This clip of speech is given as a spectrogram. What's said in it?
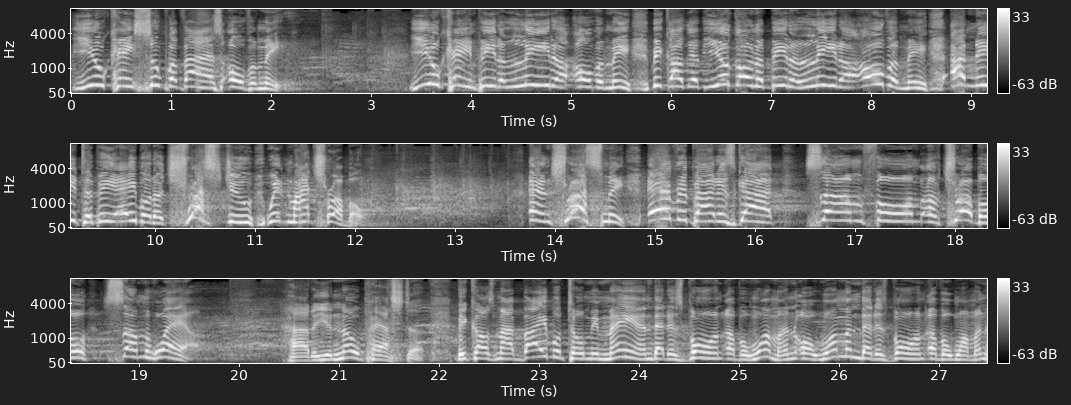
You can't supervise over me. You can't be the leader over me because if you're going to be the leader over me, I need to be able to trust you with my trouble. And trust me, everybody's got some form of trouble somewhere. How do you know, Pastor? Because my Bible told me man that is born of a woman or woman that is born of a woman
